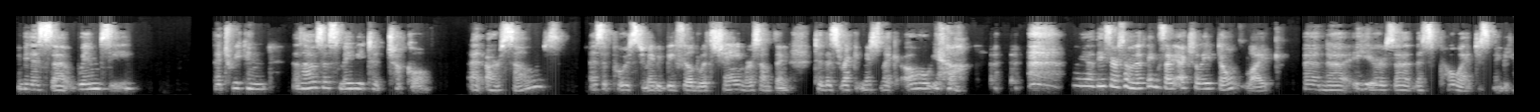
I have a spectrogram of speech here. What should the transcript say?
maybe this uh, whimsy that we can allows us maybe to chuckle at ourselves as opposed to maybe be filled with shame or something to this recognition like, oh yeah, yeah, these are some of the things I actually don't like. And uh, here's uh, this poet just maybe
